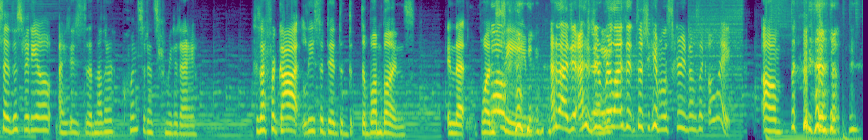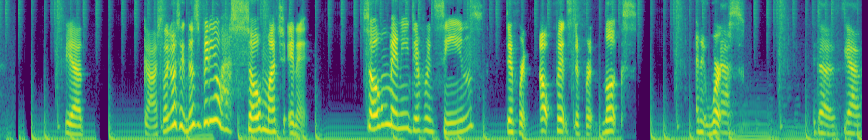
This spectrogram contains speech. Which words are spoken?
Say this video is another coincidence for me today. Because I forgot Lisa did the, the bum buns in that one Oh. scene. And I, di- I didn't Right. realize it until she came on the screen. I was like, oh, wait. Um, yeah. Gosh, like I was saying, this video has so much in it. So many different scenes, different outfits, different looks. And it works. It does, yeah.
